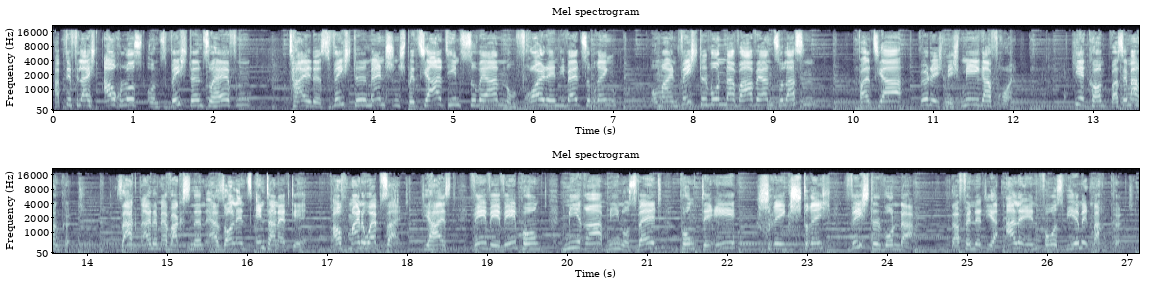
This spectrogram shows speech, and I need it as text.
Habt ihr vielleicht auch Lust, uns Wichteln zu helfen? Teil des Wichtel-Menschen-Spezialteams zu werden, um Freude in die Welt zu bringen? Um ein Wichtelwunder wahr werden zu lassen? Falls ja, würde ich mich mega freuen. Hier kommt, was ihr machen könnt. Sagt einem Erwachsenen, er soll ins Internet gehen. Auf meine Website. Die heißt www.mira-welt.de-wichtelwunder. Da findet ihr alle Infos, wie ihr mitmachen könnt.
